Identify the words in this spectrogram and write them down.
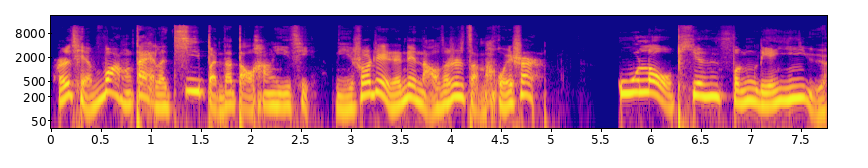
而且忘带了基本的导航仪器。你说这人这脑子是怎么回事屋漏偏逢连阴雨。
